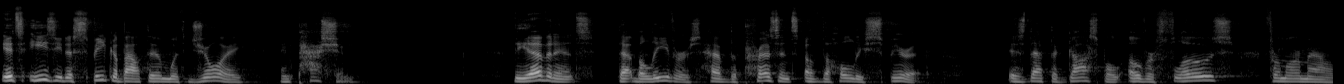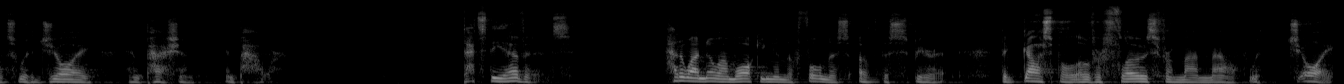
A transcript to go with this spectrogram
it's easy to speak about them with joy and passion. The evidence that believers have the presence of the Holy Spirit is that the gospel overflows from our mouths with joy and passion and power. That's the evidence. How do I know I'm walking in the fullness of the Spirit? The gospel overflows from my mouth with joy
